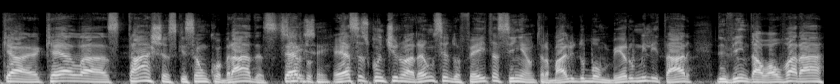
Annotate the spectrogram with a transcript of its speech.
que aquelas taxas que são cobradas, certo? Sei, sei. Essas continuarão sendo feitas, sim, é um trabalho do bombeiro militar de vir dar o alvará,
